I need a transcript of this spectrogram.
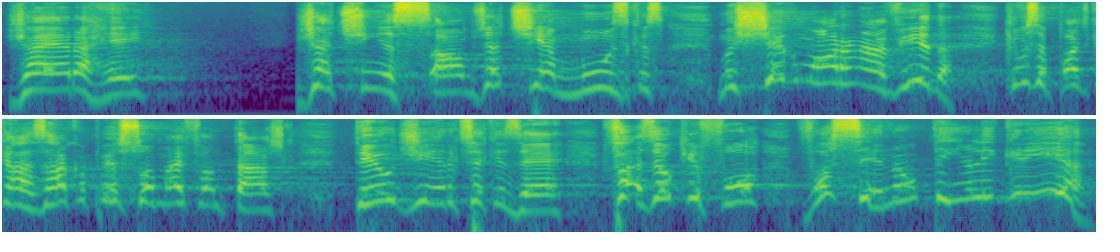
Já era rei, já tinha salmos, já tinha músicas, mas chega uma hora na vida que você pode casar com a pessoa mais fantástica, ter o dinheiro que você quiser, fazer o que for, você não tem alegria.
